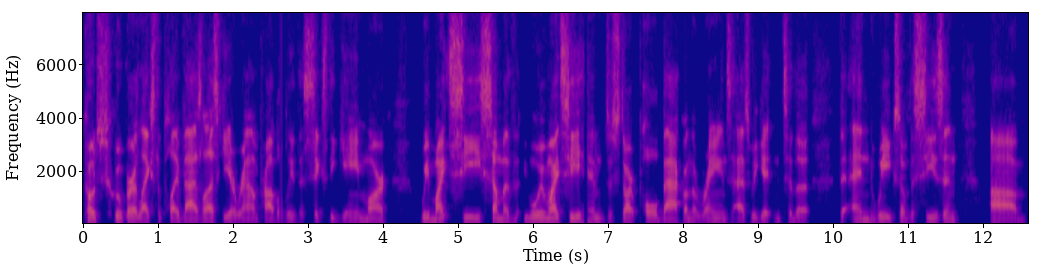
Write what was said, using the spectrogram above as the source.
Coach Cooper likes to play Vasilevskiy around probably the 60 game mark. We might see some of we might see him to start pull back on the reins as we get into the the end weeks of the season. Um,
